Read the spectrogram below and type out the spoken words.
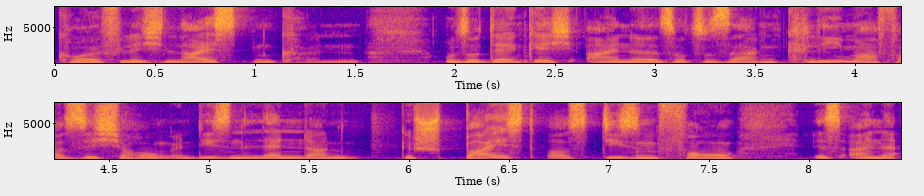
käuflich leisten können. Und so denke ich, eine sozusagen Klimaversicherung in diesen Ländern, gespeist aus diesem Fonds, ist eine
